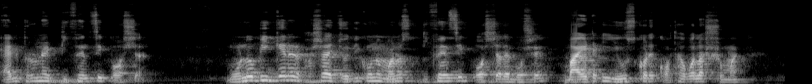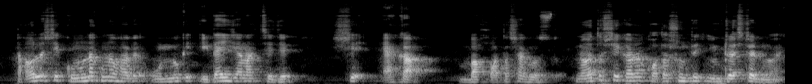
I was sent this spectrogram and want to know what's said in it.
এক ধরনের ডিফেন্সিভ পশ্চার মনোবিজ্ঞানের ভাষায় যদি কোনো মানুষ ডিফেন্সিভ পশ্চারে বসে বা এটাকে ইউজ করে কথা বলার সময়, তাহলে সে কোনো না কোনোভাবে অন্যকে এটাই জানাচ্ছে যে সে একা বা হতাশাগ্রস্ত। নয়তো সে কারোর কথা শুনতে ইন্টারেস্টেড নয়।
